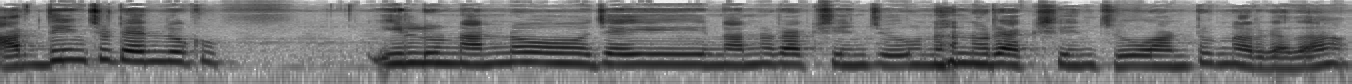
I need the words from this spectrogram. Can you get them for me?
అర్థించుటెందుకు వీళ్ళు నన్ను జై నన్ను రక్షించు నన్ను రక్షించు అంటున్నారు కదా.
